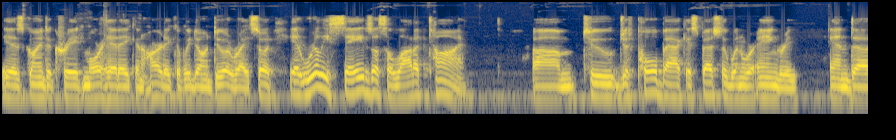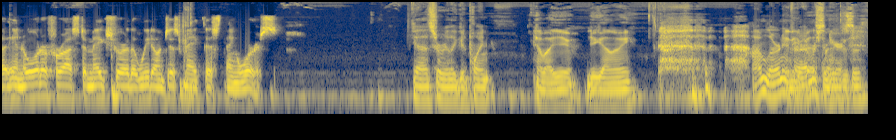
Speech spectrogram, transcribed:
is going to create more headache and heartache if we don't do it right. So it, it really saves us a lot of time um, to just pull back, especially when we're angry, and uh, in order for us to make sure that we don't just make this thing worse. Yeah, that's a really good point. How about you? You got any? I'm learning Any from best Emerson here.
